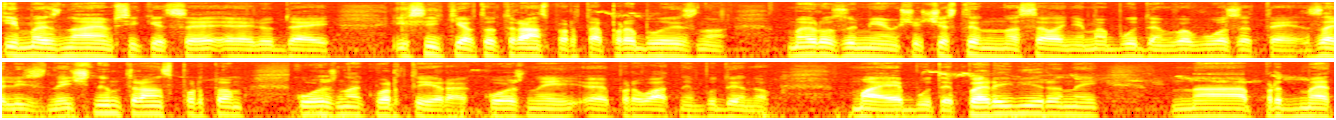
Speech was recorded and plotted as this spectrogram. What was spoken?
і ми знаємо, скільки це е, людей і скільки автотранспорта приблизно. Ми розуміємо, що частину населення ми будемо вивозити залізничним транспортом. Кожна квартира, кожний е, приватний будинок має бути перевірений на предмет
